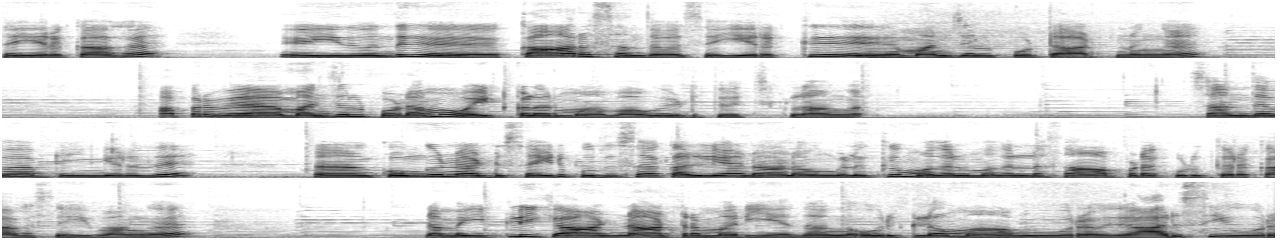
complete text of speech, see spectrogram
செய்யறதுக்காக இது வந்து கார சந்தவை செய்யறதுக்கு மஞ்சள் போட்டு ஆட்டணுங்க அப்புறம் வே மஞ்சள் போடாமல் ஒயிட் கலர் மாவாவும் எடுத்து வச்சுக்கலாங்க. சந்தவை அப்படிங்கிறது கொங்கு நாட்டு சைடு புதுசாக கல்யாணம் ஆனவங்களுக்கு முதல் முதல்ல சாப்பிட கொடுக்கறக்காக செய்வாங்க. நம்ம இட்லிக்கு ஆ ஆட்டுற மாதிரியே தாங்க. ஒரு கிலோ மாவு ஊற அரிசி ஊற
